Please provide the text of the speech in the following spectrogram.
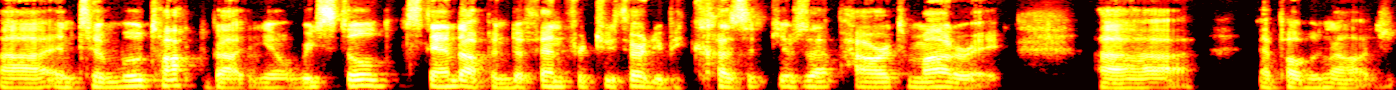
uh, and Tim Wu talked about, you know, we still stand up and defend for 230 because it gives that power to moderate uh, that public knowledge.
